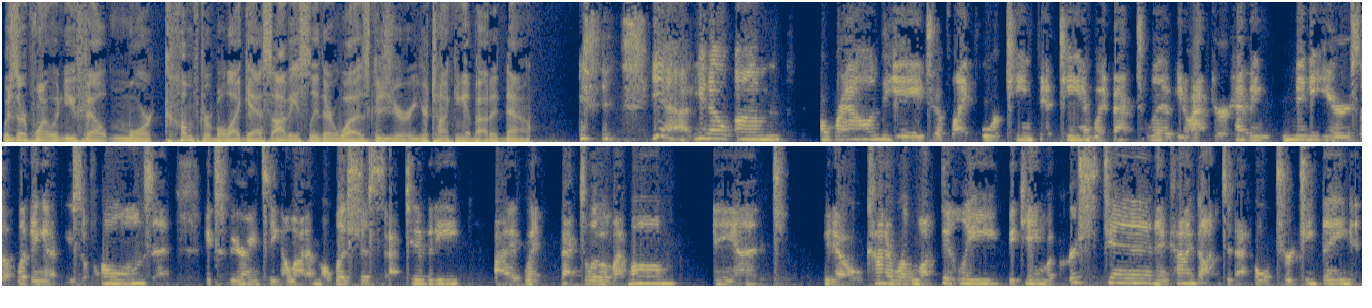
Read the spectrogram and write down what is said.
Was there a point when you felt more comfortable? I guess obviously there was because you're you're talking about it now. yeah, you know, um, around the age of like 14, 15, I went back to live, you know, after having many years of living in abusive homes and experiencing a lot of malicious activity. I went back to live with my mom and, you know, kind of reluctantly became a Christian and kind of got into that whole churchy thing. And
